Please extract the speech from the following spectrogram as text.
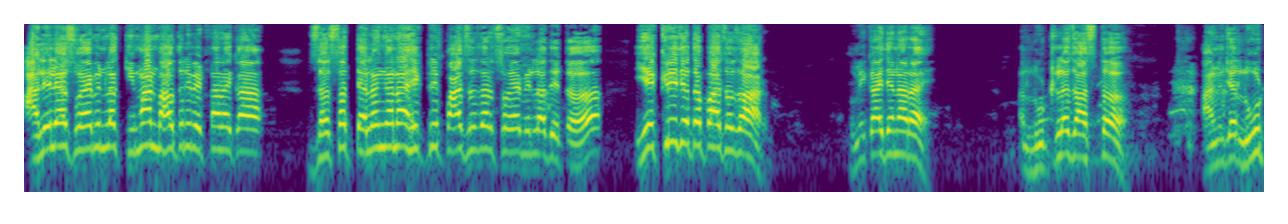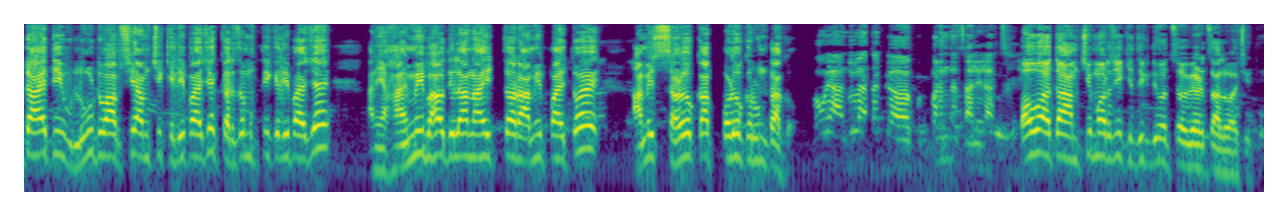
आलेल्या सोयाबीनला किमान भाव तरी भेटणार आहे का? जसं तेलंगणा हेक्टरी पाच हजार सोयाबीनला देतं एकरी देतं पाच हजार. तुम्ही काय देणार आहे? लुटलं जास्त. आणि जे लूट आहे ती लूट वापसी आमची केली पाहिजे कर्जमुक्ती केली पाहिजे. आणि हमी भाव दिला नाही तर आम्ही पाहतोय आम्ही सळो का पळो करून टाकू. हे पाहू आता आमची मर्जी किती दिवस वेळ चालवायची ती?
